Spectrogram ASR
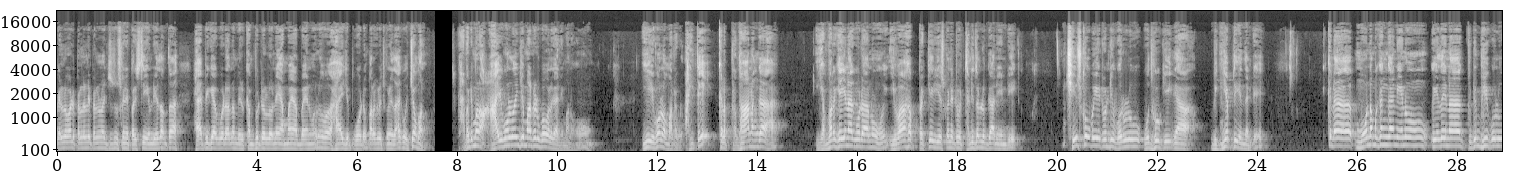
పిల్లవాడు పిల్లల్ని పిల్లల్ని వచ్చి చూసుకునే పరిస్థితి ఏం లేదు. అంతా హ్యాపీగా కూడాను మీరు కంప్యూటర్లోనే అమ్మాయి అబ్బాయి వాళ్ళు హాయ్ చెప్పుకోవడం పలకరించుకునే దాకా వచ్చాం మనం. కాబట్టి మనం ఆ యుగంలోంచి మాట్లాడుకోవాలి కానీ మనం ఈ యుగంలో మనకు. అయితే ఇక్కడ ప్రధానంగా ఎవరికైనా కూడాను వివాహ ప్రక్రియ చేసుకునేటువంటి తల్లిదండ్రులకు కానివ్వండి చేసుకోబోయేటువంటి వరులు వధువుకి నా విజ్ఞప్తి ఏంటంటే ఇక్కడ మూఢనమ్మకంగా నేను ఏదైనా కుటుంబీకులు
